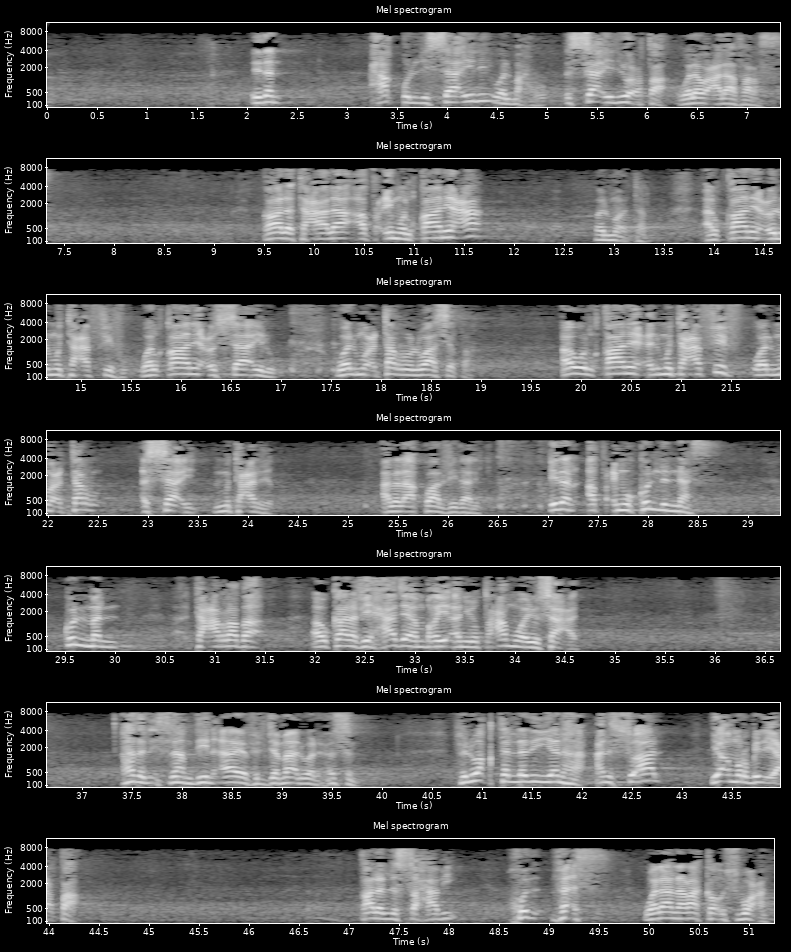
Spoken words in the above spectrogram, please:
إذا حق للسائل والمحروم السائل يعطى ولو على فرس. قال تعالى أطعموا القانع والمعتر. القانع المتعفف والقانع السائل والمعتر الواسطة. أو القانع المتعفف والمعتر السائل المتعرض على الأقوال في ذلك. إذا أطعموا كل الناس. كل من تعرض أو كان في حاجة ينبغي أن يطعم ويساعد. هذا الإسلام دين آية في الجمال والحسن. في الوقت الذي ينهى عن السؤال يأمر بالإعطاء. قال للصحابي خذ فأس ولا نراك أسبوعا.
